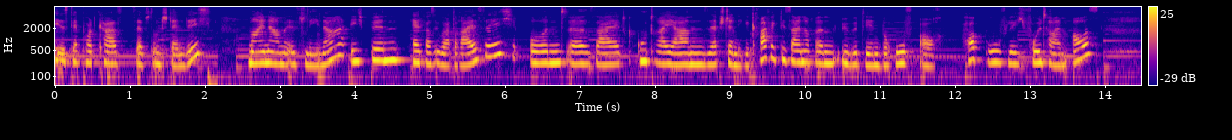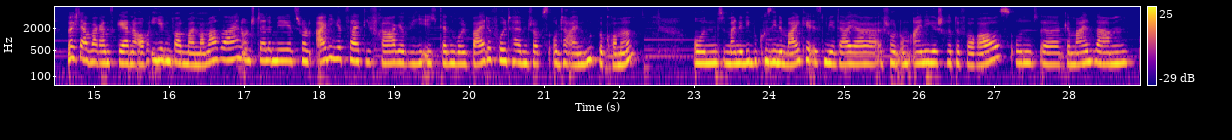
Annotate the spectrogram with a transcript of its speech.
hier ist der Podcast Selbst und Ständig. Mein Name ist Lena. Ich bin etwas über 30 und äh, seit gut drei Jahren selbstständige Grafikdesignerin, übe den Beruf auch hauptberuflich Fulltime aus. Möchte aber ganz gerne auch irgendwann mal Mama sein und stelle mir jetzt schon einige Zeit die Frage, wie ich denn wohl beide Fulltime-Jobs unter einen Hut bekomme. Und meine liebe Cousine Maike ist mir da ja schon um einige Schritte voraus und äh, gemeinsam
